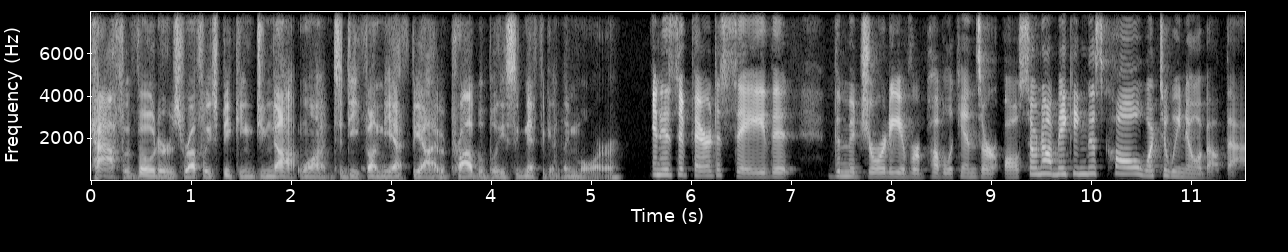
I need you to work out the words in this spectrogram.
half of voters, roughly speaking, do not want to defund the FBI, but probably significantly more. And is it fair to say that the majority of Republicans are also not making this call? What do we know about that?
